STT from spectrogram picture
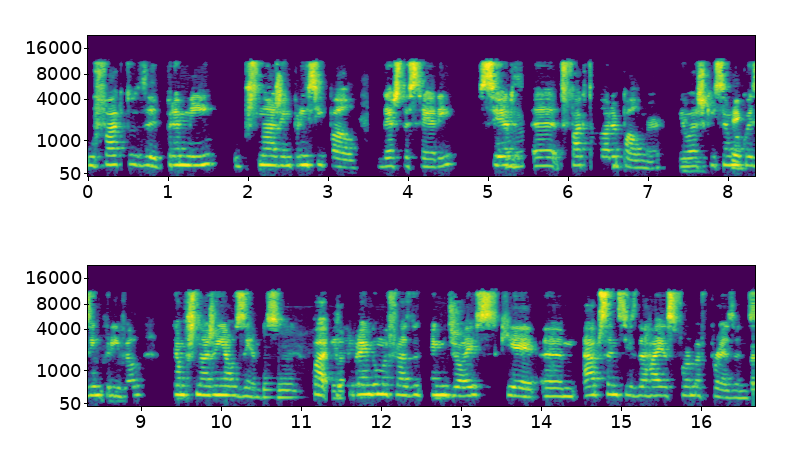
o facto de, para mim, o personagem principal desta série ser uhum. uh, de facto a Laura Palmer. Eu uhum. acho que isso é uma Sim. coisa incrível é um personagem ausente. Uhum. Pá, eu lembrei de uma frase do James Joyce que é um, Absence is the highest form of presence.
